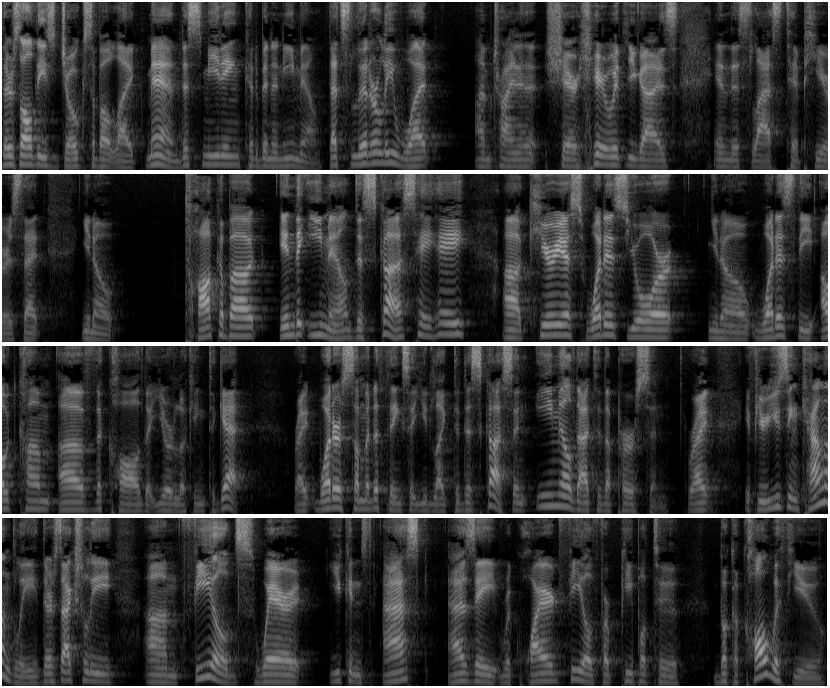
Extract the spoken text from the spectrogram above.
There's all these jokes about like, man, this meeting could have been an email. That's literally what I'm trying to share here with you guys in this last tip here is that, you know, talk about in the email, discuss, hey, hey, uh, curious, what is your, you know, what is the outcome of the call that you're looking to get, right? What are some of the things that you'd like to discuss and email that to the person, right? If you're using Calendly, there's actually um, fields where you can ask as a required field for people to book a call with you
